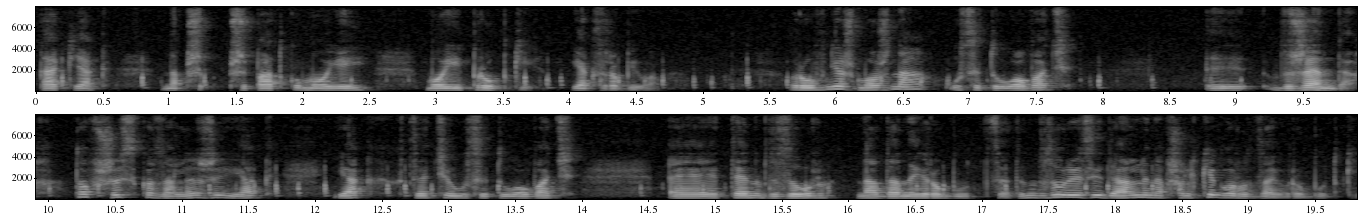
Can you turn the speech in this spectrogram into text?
tak jak na przy, przypadku mojej, mojej próbki, jak zrobiłam. Również można usytuować w rzędach. To wszystko zależy, jak, jak chcecie usytuować e, ten wzór na danej robótce. Ten wzór jest idealny na wszelkiego rodzaju robótki.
